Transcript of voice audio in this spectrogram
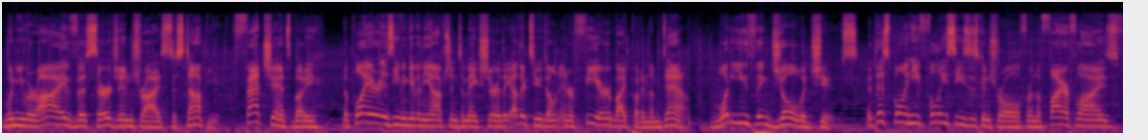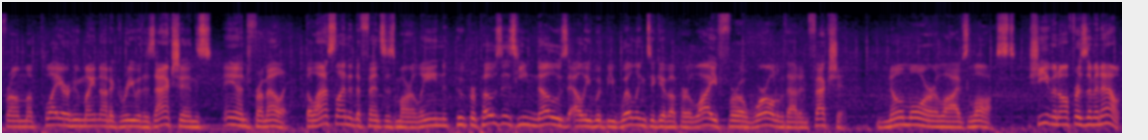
When you arrive, a surgeon tries to stop you. Fat chance, buddy. The player is even given the option to make sure the other two don't interfere by putting them down. What do you think Joel would choose? At this point, he fully seizes control from the Fireflies, from a player who might not agree with his actions, and from Ellie. The last line of defense is Marlene, who proposes he knows Ellie would be willing to give up her life for a world without infection. No more lives lost. She even offers him an out,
